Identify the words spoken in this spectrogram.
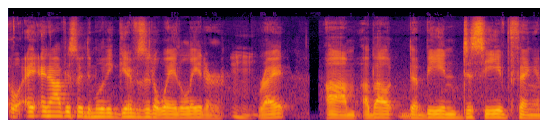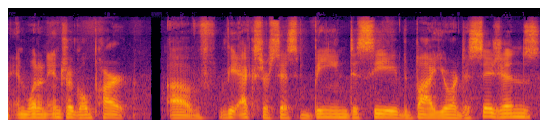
oh, and obviously the movie gives it away later, Mhm. right? Um, about the being deceived thing and, and what an integral part of the exorcist being deceived by your decisions,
